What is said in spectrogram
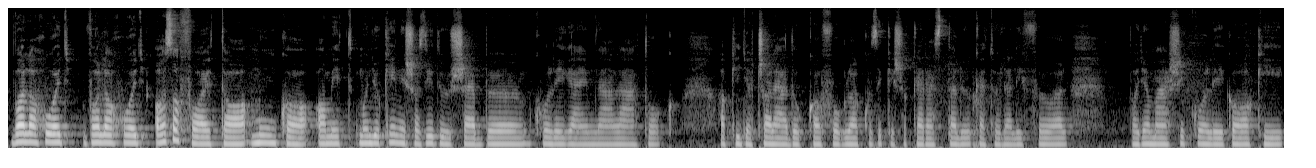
Valahogy, valahogy az a fajta munka, amit mondjuk én is az idősebb kollégáimnál látok, aki így a családokkal foglalkozik, és a keresztelőket öleli föl, vagy a másik kolléga, aki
